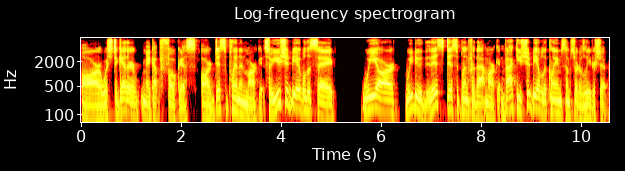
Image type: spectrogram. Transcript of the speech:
are, which together make up focus, are discipline and market. So you should be able to say, we are, we do this discipline for that market. In fact, you should be able to claim some sort of leadership.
